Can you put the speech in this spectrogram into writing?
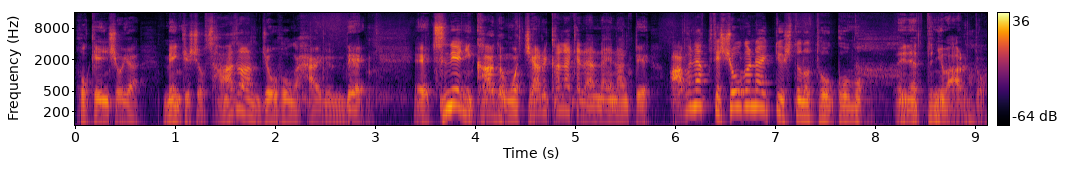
保険証や免許証、さまざまな情報が入るんで、えー常にカードを持ち歩かなきゃならないなんて危なくてしょうがないっていう人の投稿もえーネットにはあると。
